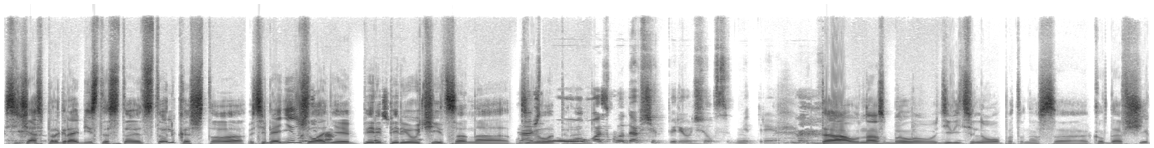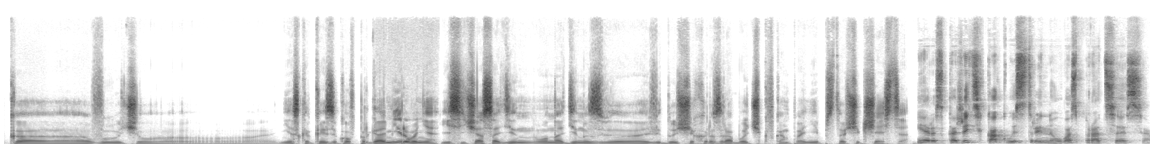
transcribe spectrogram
сейчас программисты стоят столько, что у тебя нет желания пере- переучиться на Знаю, что девелопера? у вас кладовщик переучился, Дмитрий. Да, у нас был удивительный опыт. У нас э, кладовщик э, выучил э, несколько языков программирования, и сейчас один, он один из ведущих разработчиков компании «Поставщик счастья». И расскажите, как выстроены у вас процессы?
